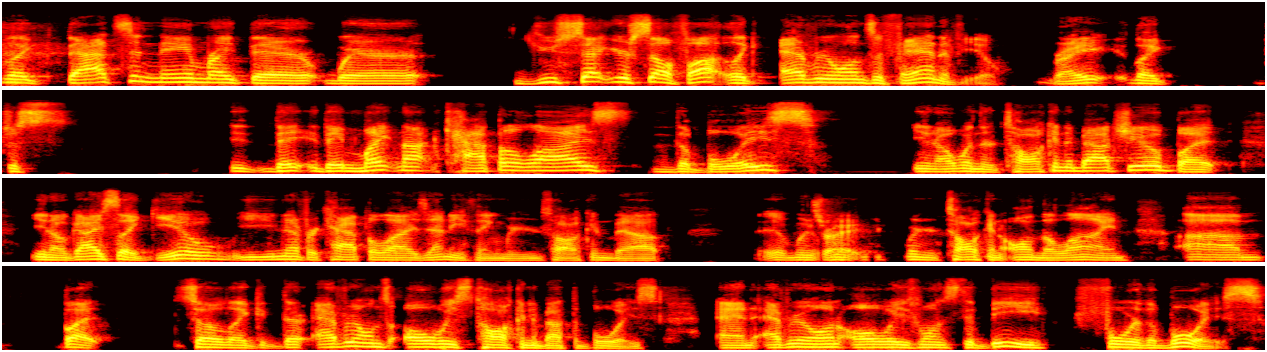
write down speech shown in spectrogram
Like that's a name right there where you set yourself up like everyone's a fan of you, right? Like just they they might not capitalize the boys, you know, when they're talking about you, but you know, guys like you, you never capitalize anything when you're talking about uh, when, right. when you're talking on the line. Um, but so like they're everyone's always talking about the boys and everyone always wants to be for the boys.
